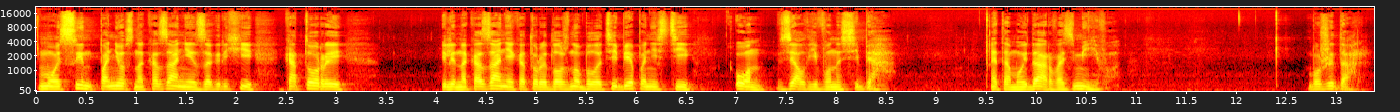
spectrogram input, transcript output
Мой сын понес наказание за грехи, которые, или наказание, которое должно было тебе понести, он взял его на себя. Это мой дар, возьми его. Божий дар –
